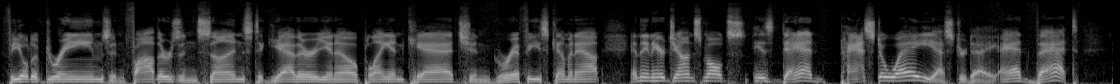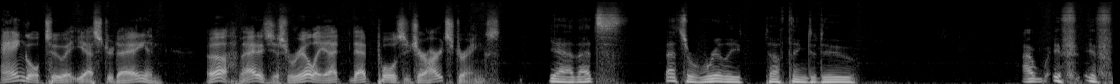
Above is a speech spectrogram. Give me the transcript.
Field of Dreams and fathers and sons together, you know, playing catch and Griffey's coming out. And then here, John Smoltz, his dad passed away yesterday. Add that angle to it yesterday, and ugh, that is just really that that pulls at your heartstrings. Yeah, that's that's a really tough thing to do. I if if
